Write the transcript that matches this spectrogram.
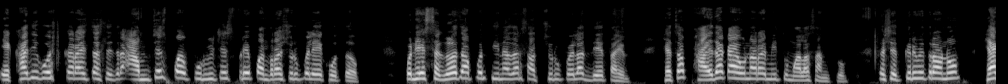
एखादी गोष्ट करायची असली तर आमचेच प- पूर्वीचे स्प्रे पंधराशे रुपयाला एक होतं. पण हे सगळंच आपण तीन हजार सातशे रुपयाला देत आहे. ह्याचा फायदा काय होणार आहे मी तुम्हाला सांगतो. तर शेतकरी मित्रांनो ह्या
